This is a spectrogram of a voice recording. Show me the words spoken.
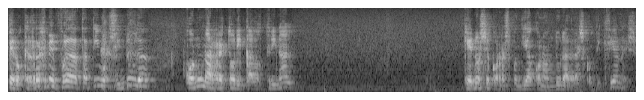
pero que el régimen fue adaptativo, sin duda, con una retórica doctrinal que no se correspondía con la hondura de las convicciones.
